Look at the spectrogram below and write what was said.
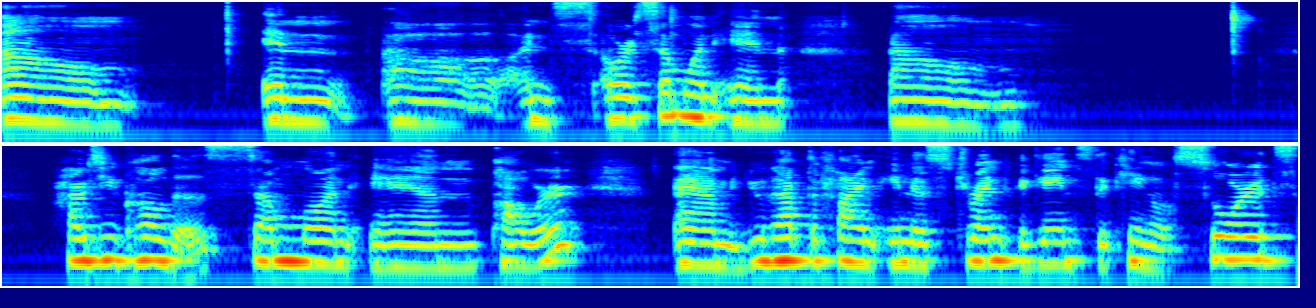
um in uh or someone in um how do you call this? Someone in power. Um, you have to find inner strength against the King of Swords.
